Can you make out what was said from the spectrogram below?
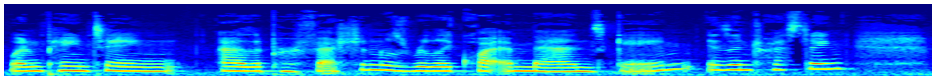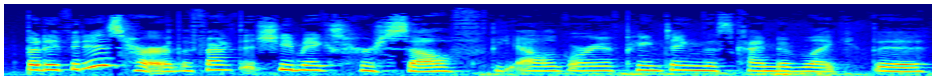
when painting as a profession was really quite a man's game is interesting. But if it is her, the fact that she makes herself the allegory of painting, this kind of like the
